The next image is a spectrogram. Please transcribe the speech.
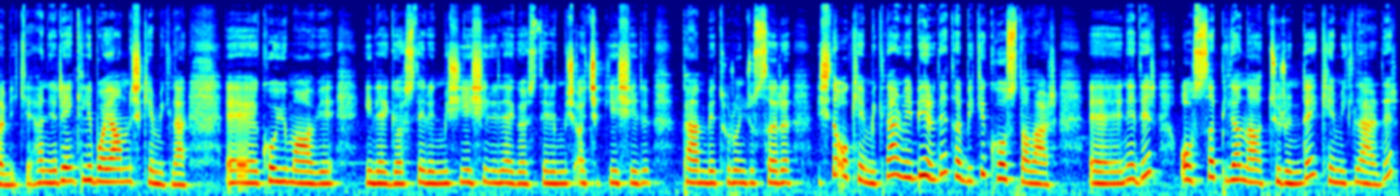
tabii ki. Hani renkli boyanmış kemikler. E, koyu mavi ile gösterilmiş, yeşil ile gösterilmiş, açık yeşil, pembe, turuncu, sarı. işte o kemikler ve bir de tabii ki kostalar e, nedir? Ossa plana türünde kemiklerdir.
